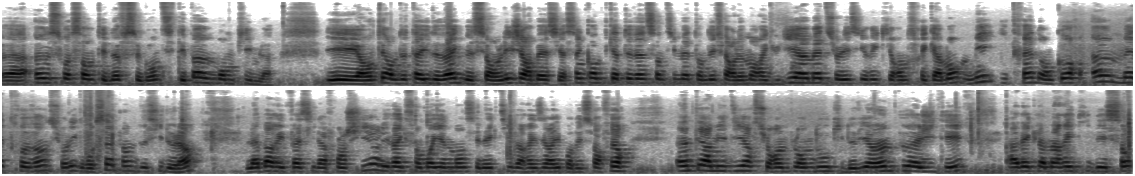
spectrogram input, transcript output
à 1,69 secondes. C'était pas un bon pim là. Et en termes de taille de vague, ben, c'est en légère baisse. Il y a 50-80 cm en déferlement régulier, 1 mètre sur les séries qui rentrent fréquemment, mais il traîne encore 1 mètre 20 sur les gros sapins de ci de là. La barre est facile à franchir, les vagues sont moyennement sélectives à réserver pour des surfeurs intermédiaires sur un plan d'eau qui devient un peu agité, avec la marée qui descend.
